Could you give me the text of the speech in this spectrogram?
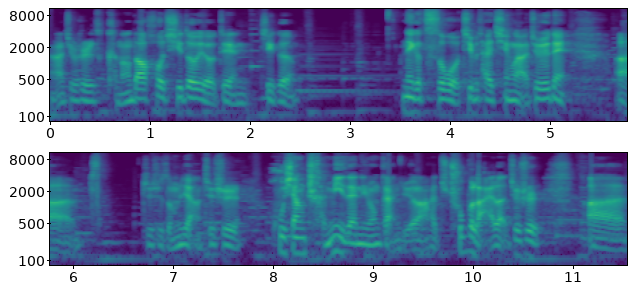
啊，就是可能到后期都有点这个。那个词我记不太清了，就有点，啊，就是怎么讲，就是互相沉迷在那种感觉了，出不来了，就是啊，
